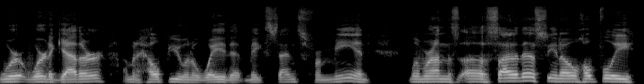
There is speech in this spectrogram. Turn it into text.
we're we're together. I'm going to help you in a way that makes sense for me. And when we're on the uh, side of this, you know, hopefully,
